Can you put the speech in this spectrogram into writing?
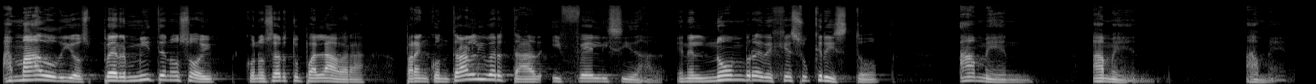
Amado Dios, permítenos hoy conocer tu palabra para encontrar libertad y felicidad. En el nombre de Jesucristo. Amén. Amén. Amén.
